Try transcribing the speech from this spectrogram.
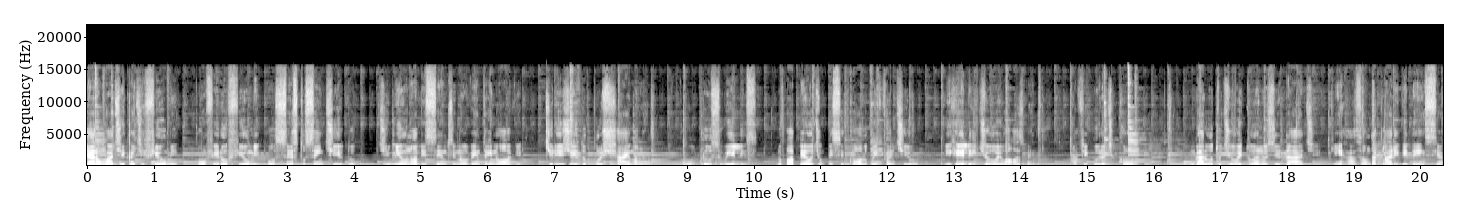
Quer uma dica de filme? Confira o filme O Sexto Sentido, de 1999, dirigido por Shyamalan, com Bruce Willis no papel de um psicólogo infantil, e Haley Joel Osment, a figura de Cole, um garoto de 8 anos de idade que, em razão da clarividência,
